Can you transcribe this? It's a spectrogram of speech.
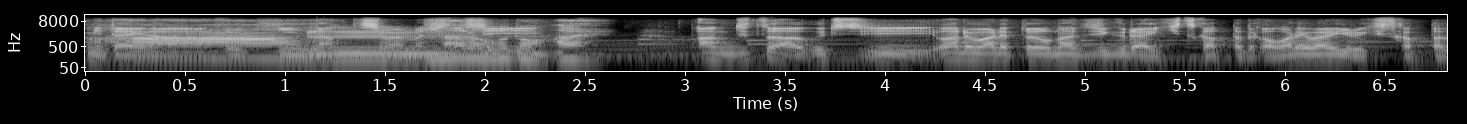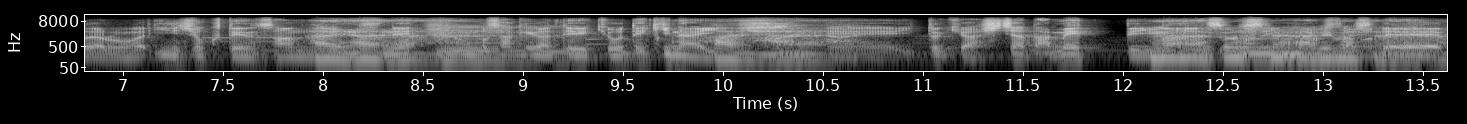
みたいな気になってしまいましたし、はい、あの実はうち我々と同じぐらいきつかったとか我々よりきつかっただろうが飲食店さんなんですね、はいはいはい、お酒が提供できない、はいはい、えー、一時はしちゃダメっていうまあそうですね。ありましたので、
